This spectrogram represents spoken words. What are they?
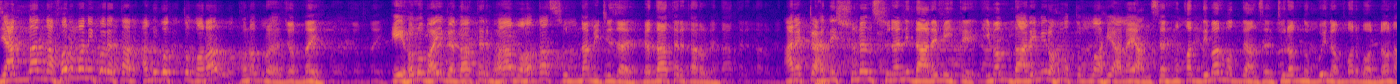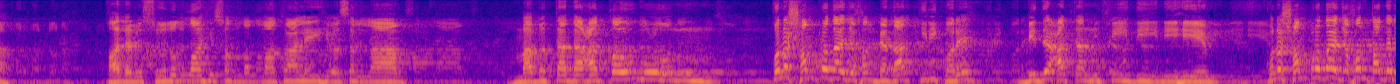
যে আল্লাহর নাফরমানি করে তার আনুগত্য করার কোনো প্রয়োজন নাই এই হলো ভাই বেদাতের ভয়াবহতা সুন্নাহ মিটে যায় বেদাতের কারণে আরেকটা হাদিস শুনেন সুনানি দারিমিতে ইমাম দারিমি রহমতুল্লাহ আলাই আনছেন মুকদ্দিমার মধ্যে আনছেন চুরানব্বই নম্বর বর্ণনা قال رسول الله صلى الله عليه وسلم ما ابتدع قوم কোন সম্প্রদায় যখন বেদাত কিরি করে কোন সম্প্রদায় যখন তাদের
